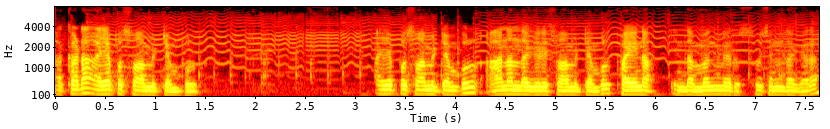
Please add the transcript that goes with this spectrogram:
అక్కడ Ayyappa Swami temple. Ayyappa Swami temple Anandagiri Swami temple పైన. ఇంతమంది మీరు సూచన దగ్గర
